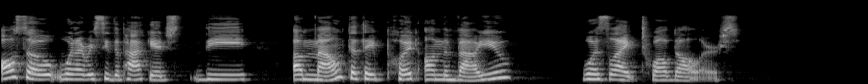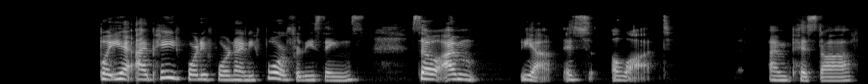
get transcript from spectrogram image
also when I received the package, the amount that they put on the value was like twelve dollars. But yet I paid forty four ninety four for these things. So I'm yeah, it's a lot. I'm pissed off.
